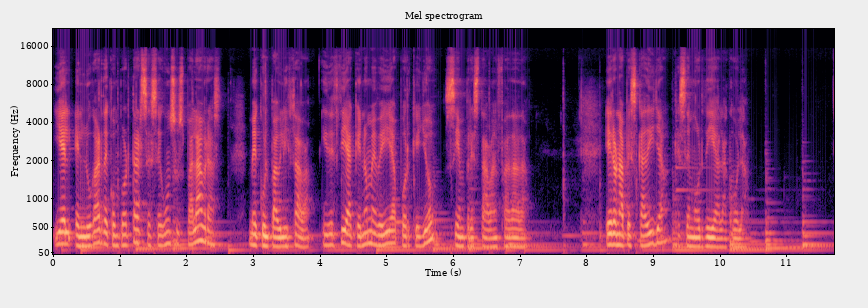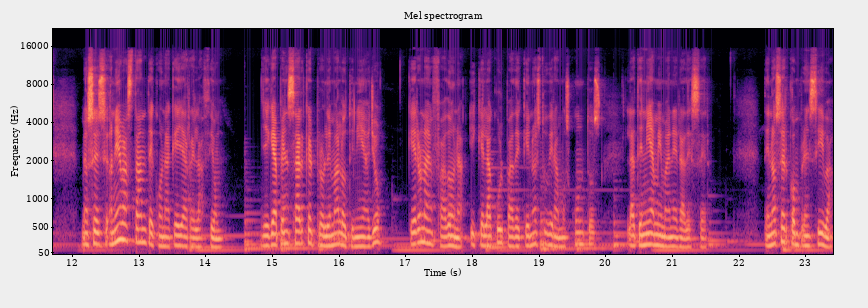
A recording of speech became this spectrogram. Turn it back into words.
y él, en lugar de comportarse según sus palabras, me culpabilizaba y decía que no me veía porque yo siempre estaba enfadada. Era una pescadilla que se mordía la cola. Me obsesioné bastante con aquella relación. Llegué a pensar que el problema lo tenía yo, que era una enfadona y que la culpa de que no estuviéramos juntos la tenía mi manera de ser, de no ser comprensiva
